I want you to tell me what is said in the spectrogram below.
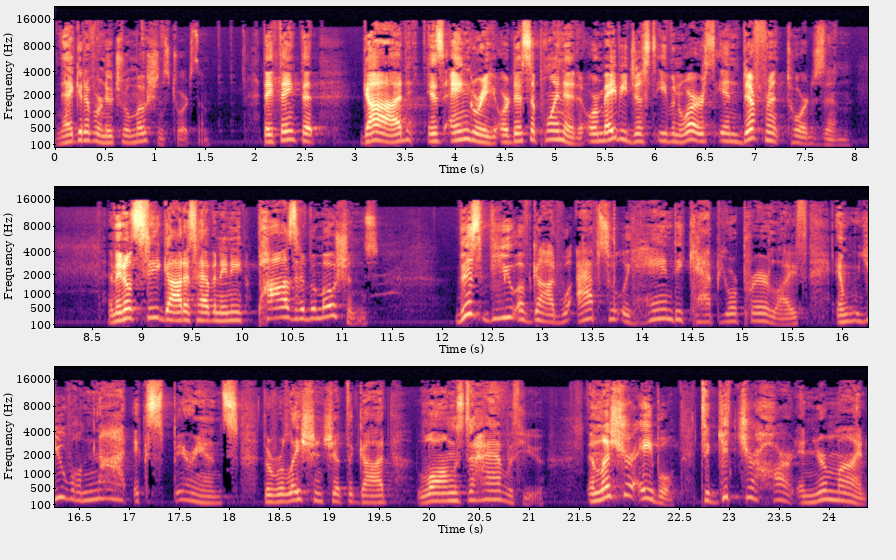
Negative or neutral emotions towards them. They think that God is angry or disappointed, or maybe just even worse, indifferent towards them. And they don't see God as having any positive emotions. This view of God will absolutely handicap your prayer life, and you will not experience the relationship that God longs to have with you. Unless you're able to get your heart and your mind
